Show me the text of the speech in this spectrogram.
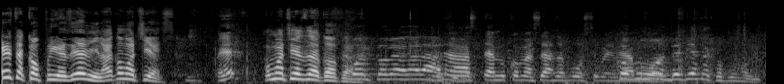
It's a couple years, you mean? Like how much years? Eh? How much years that couple? One come here last Last time I come here, I supposed to win me Couple about. months, yes, a couple months.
